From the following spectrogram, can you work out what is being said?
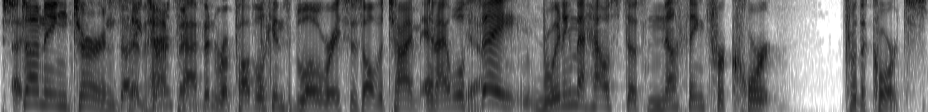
Stunning turns Stunning turns happened. happen. Republicans blow races all the time, and I will say, winning the House does nothing for court for the courts.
